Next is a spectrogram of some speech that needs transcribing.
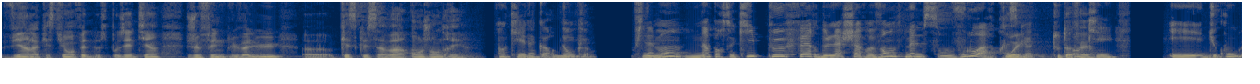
vient la question en fait de se poser tiens, je fais une plus-value, euh, qu'est-ce que ça va engendrer? Ok, d'accord. Donc finalement, n'importe qui peut faire de l'achat-revente même sans le vouloir presque. Oui, tout à fait. Et du coup,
